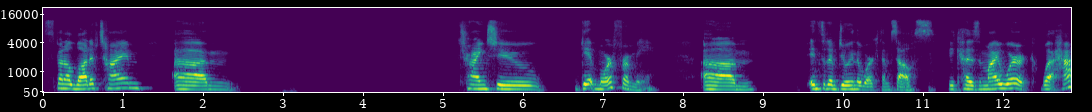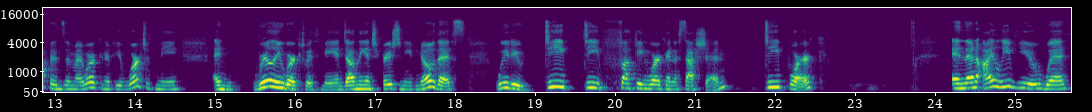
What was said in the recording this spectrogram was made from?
spent a lot of time um, trying to get more from me um, instead of doing the work themselves. Because my work, what happens in my work, and if you've worked with me and really worked with me and done the integration, you know this. We do deep, deep fucking work in a session, deep work. And then I leave you with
